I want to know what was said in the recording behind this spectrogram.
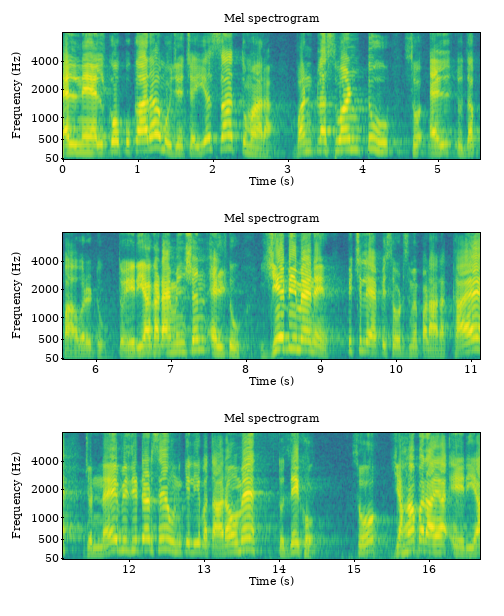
L ने L को पुकारा मुझे चाहिए सात तुम्हारा. One plus one two so L to the power two तो एरिया का डायमेंशन एल टू ये भी मैंने पिछले एपिसोड्स में पढ़ा रखा है जो नए विजिटर्स हैं उनके लिए बता रहा हूँ मैं। तो देखो सो so, यहाँ पर आया area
